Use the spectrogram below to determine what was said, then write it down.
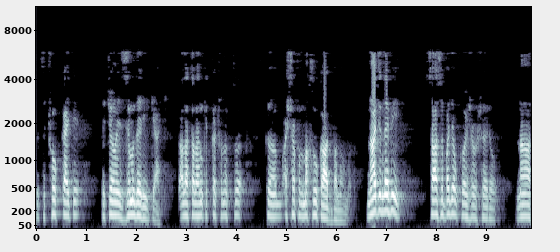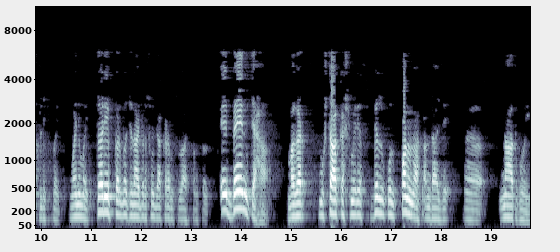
ژٕ چھوکھ کتہِ تہٕ چٲنۍ ذمہ دٲری کیٛاہ چھِ اللہ تعالیٰ ہن کِتھ کٔنۍ ژٕ اشرف المخلوقات بنومُت ناتہِ نبی ساسہٕ بَدیو کٲشرو شٲعرو نعت لکھمت، ونمت، تعریف کرم جناب رسول اکرم صلی اللہ علیہ وسلم۔ اے بے انتہا، مگر مشتاق کشمیر بالکل پن اخ انداز نعت گوئی۔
